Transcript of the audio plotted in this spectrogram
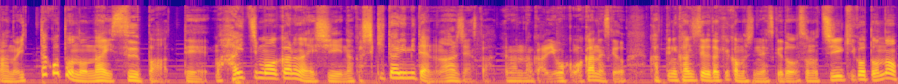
あの、行ったことのないスーパーって、まあ、配置もわからないし、なんかしきたりみたいなのあるじゃないですか。なんかよくわかんないですけど、勝手に感じてるだけかもしれないですけど、その地域ごとの、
